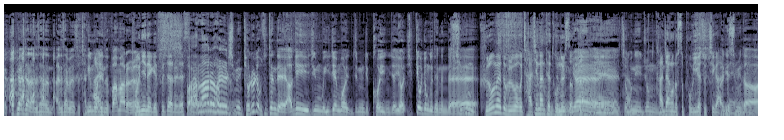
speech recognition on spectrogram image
예, 커피 한 잔 안 사는 안 사면서 자기 머리는 빠마를 본인에게 투자를 했어요. 빠마를 하시면 겨를이 없을 텐데 아기 지금 뭐 이제 뭐 지금 이제 거의 이제 여- 10개월 정도 됐는데 지금 그럼에도 불구하고 자신한테 돈을 좀, 썼다. 예, 예, 예. 저분이 참 좀- 가장으로서 보기가 좋지가 않네요. 알겠습니다.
